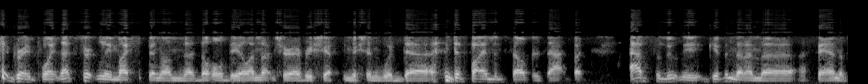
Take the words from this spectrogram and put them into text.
It's a great point. That's certainly my spin on the, the whole deal. I'm not sure every chef de mission would uh, define themselves as that, but absolutely. Given that I'm a, a fan of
